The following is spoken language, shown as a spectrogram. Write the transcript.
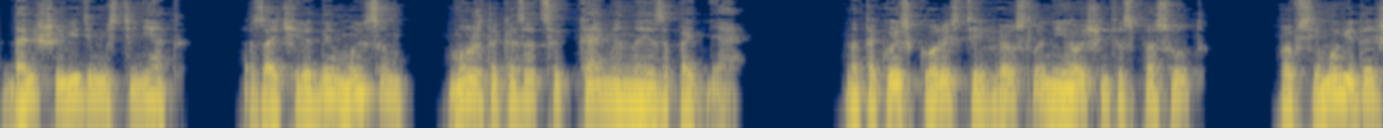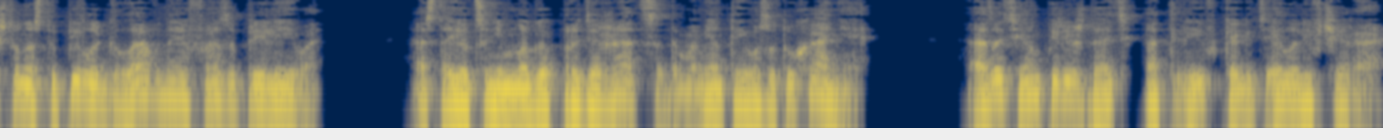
Дальше видимости нет. За очередным мысом может оказаться каменная западня. На такой скорости весла не очень-то спасут. По всему видать, что наступила главная фаза прилива. Остается немного продержаться до момента его затухания, а затем переждать отлив, как делали вчера.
